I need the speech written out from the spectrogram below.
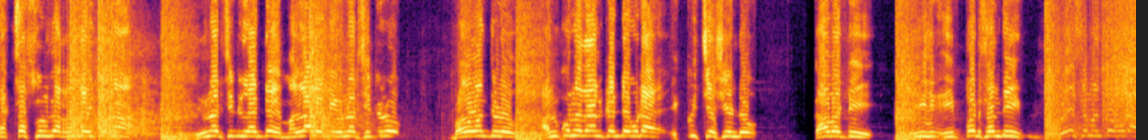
సక్సెస్ఫుల్గా రన్ అవుతున్న యూనివర్సిటీలు అంటే మల్లారెడ్డి యూనివర్సిటీలు. భగవంతుడు అనుకున్న దానికంటే కూడా ఎక్కువ ఇచ్చేసిండు. కాబట్టి ఈ ఇప్పటి సంధి దేశమంతా కూడా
